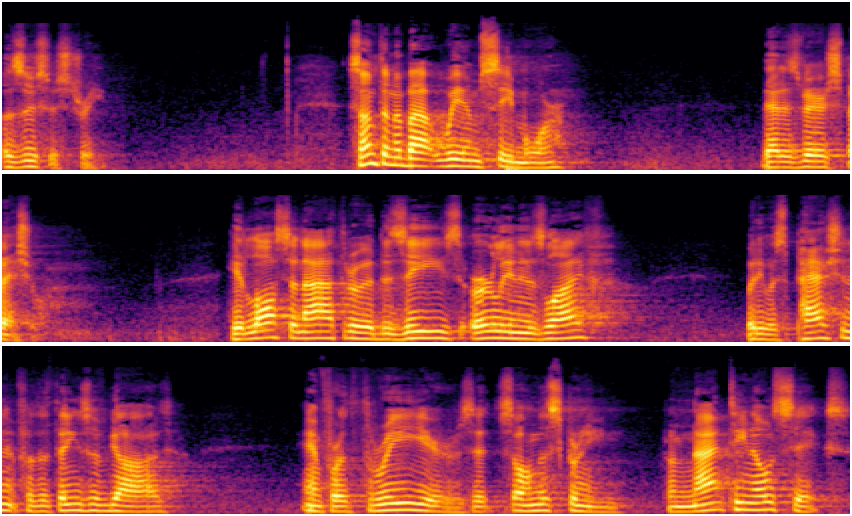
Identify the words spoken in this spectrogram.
Azusa Street. Something about William Seymour that is very special. He had lost an eye through a disease early in his life, but he was passionate for the things of God. And for three years, it's on the screen, from 1906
